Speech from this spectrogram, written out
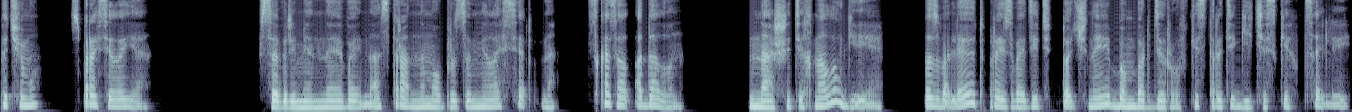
«Почему?» — спросила я. «Современная война странным образом милосердна», — сказал Адалон. «Наши технологии позволяют производить точные бомбардировки стратегических целей.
